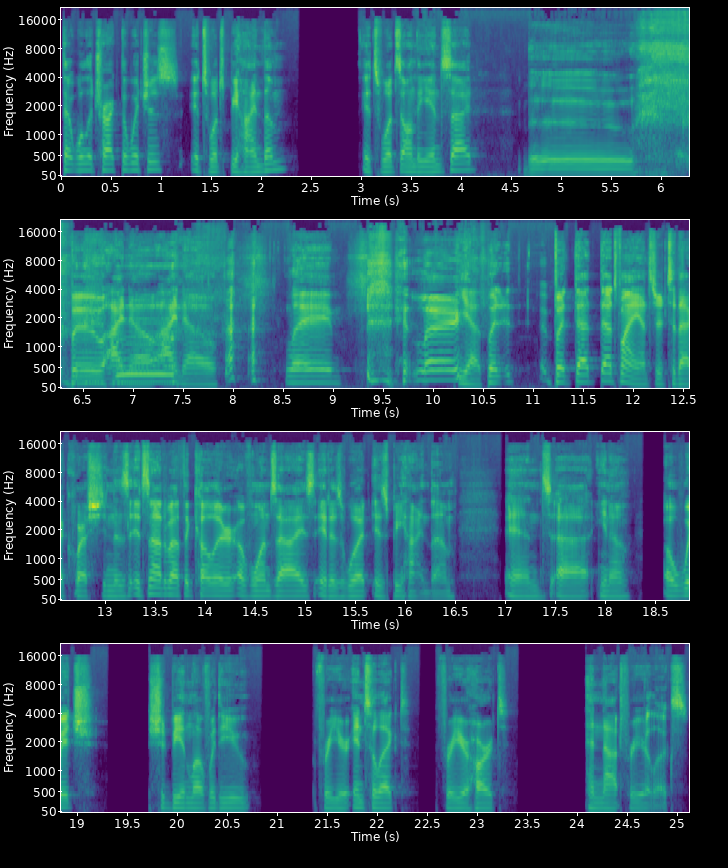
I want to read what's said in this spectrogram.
that will attract the witches. It's what's behind them. It's what's on the inside. Boo. Boo. I know. I know. Lame. Lame. Yeah, but but that that's my answer to that question. Is it's not about the color of one's eyes. It is what is behind them. And uh, you know, a witch should be in love with you for your intellect, for your heart, and not for your looks.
